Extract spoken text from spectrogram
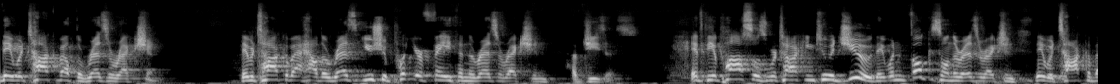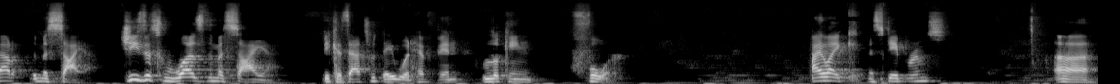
they would talk about the resurrection. They would talk about how the res- you should put your faith in the resurrection of Jesus. If the apostles were talking to a Jew, they wouldn't focus on the resurrection. They would talk about the Messiah. Jesus was the Messiah because that's what they would have been looking for. I like escape rooms. Uh,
